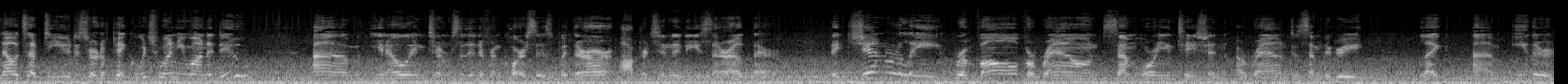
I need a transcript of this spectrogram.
Now it's up to you to sort of pick which one you want to do, um, you know, in terms of the different courses, but there are opportunities that are out there. They generally revolve around some orientation, around to some degree, like um, either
